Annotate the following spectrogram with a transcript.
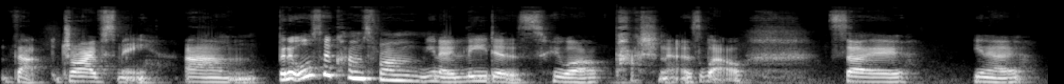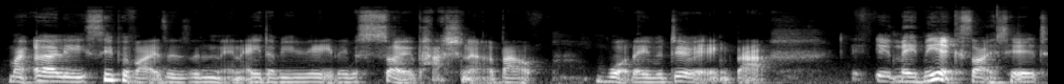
that drives me. Um, but it also comes from you know leaders who are passionate as well. So you know my early supervisors in, in AWE, they were so passionate about what they were doing that it made me excited.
